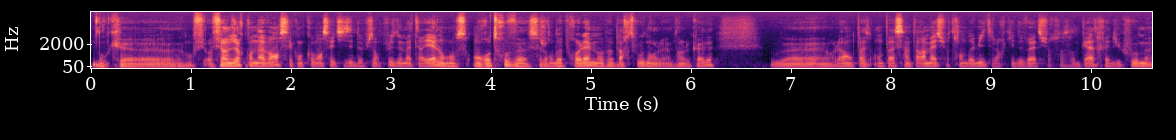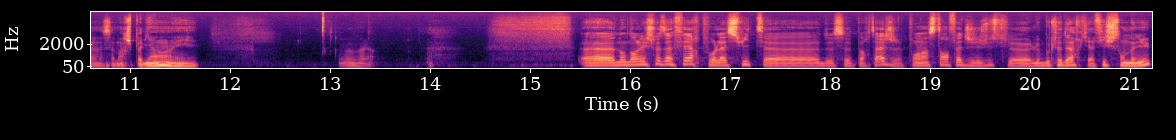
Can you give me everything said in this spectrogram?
Donc, euh, au, fur et à mesure qu'on avance et qu'on commence à utiliser de plus en plus de matériel, on, retrouve ce genre de problème un peu partout dans le, dans le code. Là, on passe, on passe un paramètre sur 32 bits alors qu'il devrait être sur 64, et du coup, bah, ça marche pas bien. Et voilà. Euh, dans les choses à faire pour la suite euh, de ce portage, pour l'instant en fait j'ai juste le, bootloader qui affiche son menu.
